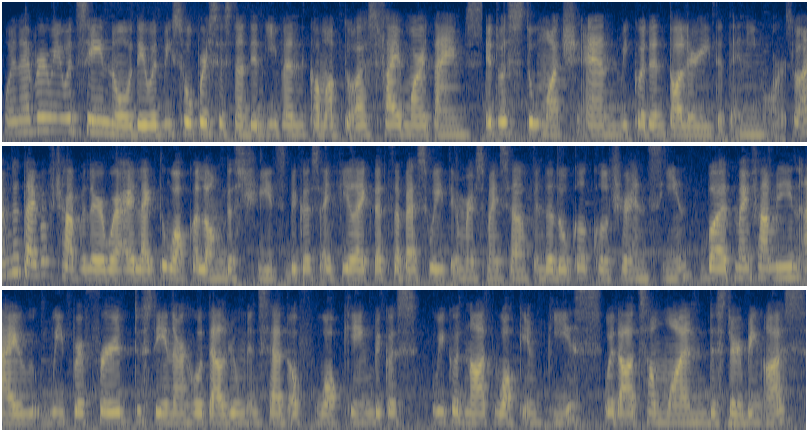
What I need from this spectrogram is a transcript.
Whenever we would say no, they would be so persistent and even come up to us five more times. It was too much and we couldn't tolerate it anymore. So I'm the type of traveler where I like to walk along the because I feel like that's the best way to immerse myself in the local culture and scene. But my family and I, we preferred to stay in our hotel room instead of walking because we could not walk in peace without someone disturbing us.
